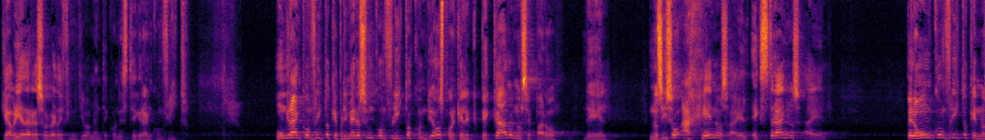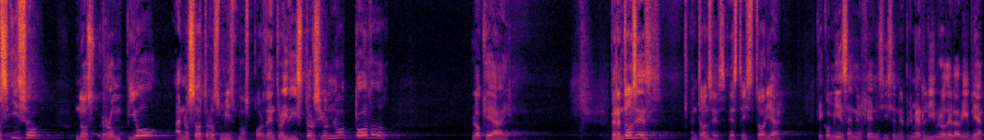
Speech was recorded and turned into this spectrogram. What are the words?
que habría de resolver definitivamente con este gran conflicto. Un gran conflicto que primero es un conflicto con Dios porque el pecado nos separó de Él, nos hizo ajenos a Él, extraños a Él. Pero un conflicto que nos hizo nos rompió a nosotros mismos por dentro y distorsionó todo lo que hay. Pero entonces, entonces, esta historia que comienza en el Génesis, en el primer libro de la Biblia,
